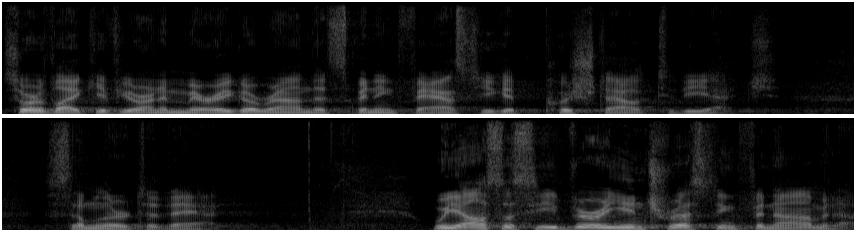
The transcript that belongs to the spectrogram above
Sort of like if you're on a merry-go-round that's spinning fast, you get pushed out to the edge, similar to that. We also see very interesting phenomena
